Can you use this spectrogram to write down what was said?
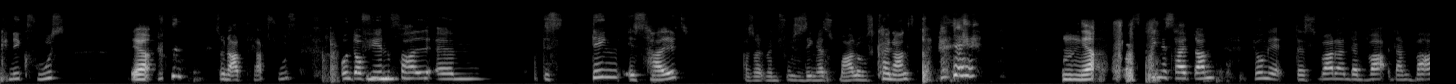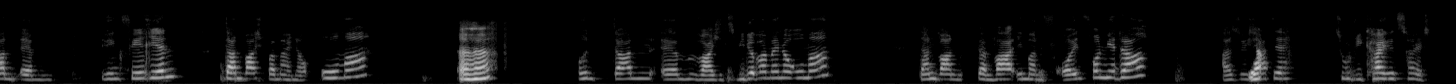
Knickfuß. Ja. So eine Art Plattfuß. Und auf jeden Mhm. Fall, ähm, das Ding ist halt, also halt meine Füße sehen mal aus, keine Angst. Mm, Ja. Das Ding ist halt dann, Junge, das war dann, dann war, dann waren ähm, Ferien, dann war ich bei meiner Oma Aha. und dann ähm, war ich jetzt wieder bei meiner Oma. Dann, waren, dann war immer ein Freund von mir da. Also ich Ja. hatte so gut wie keine Zeit.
